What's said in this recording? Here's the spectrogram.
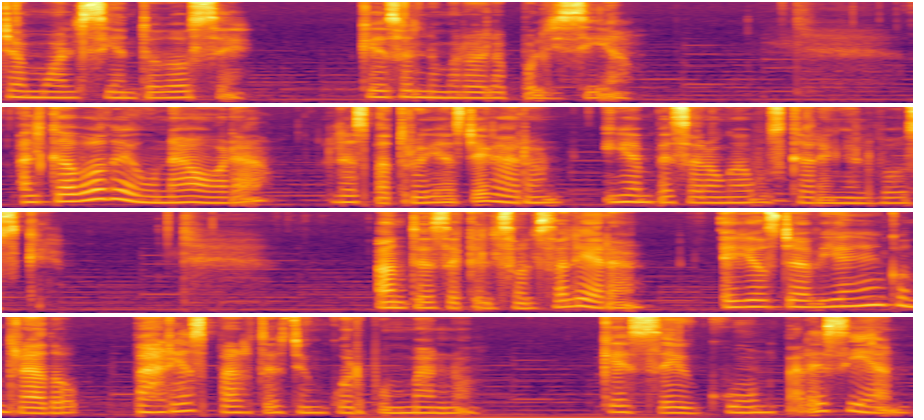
llamó al 112, que es el número de la policía. Al cabo de una hora, las patrullas llegaron y empezaron a buscar en el bosque. Antes de que el sol saliera, ellos ya habían encontrado varias partes de un cuerpo humano que según parecían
